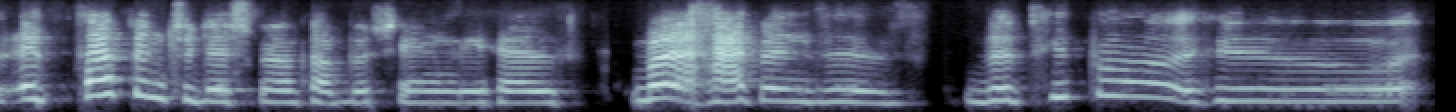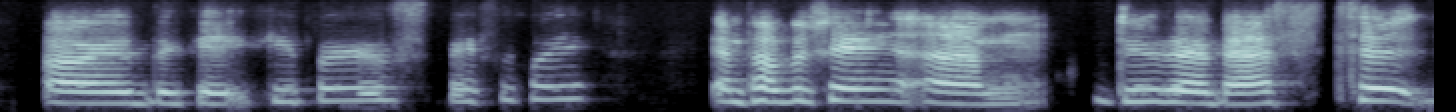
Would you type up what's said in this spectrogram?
it's tough in traditional publishing because what happens is the people who are the gatekeepers, basically, in publishing, um, do their best to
